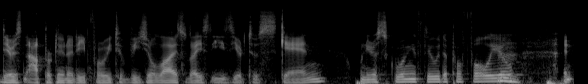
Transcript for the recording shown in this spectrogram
there's an opportunity for you to visualize so that it's easier to scan when you're scrolling through the portfolio. Mm. And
